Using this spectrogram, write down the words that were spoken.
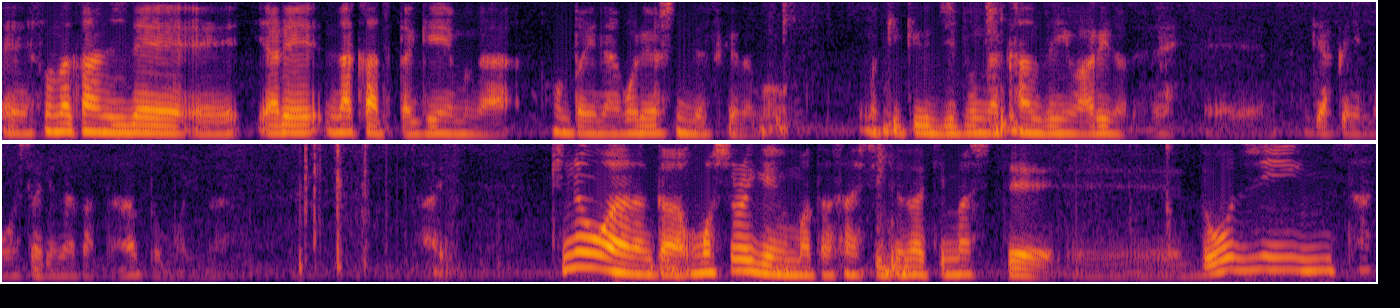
えー、そんな感じで、えー、やれなかったゲームが本当に名残惜しいんですけども、まあ、結局自分が完全に悪いのでね、えー、逆に申し訳なかったなと思います。はい、昨日はなんか面白いゲームまたさせていただきまして、えー、同人作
